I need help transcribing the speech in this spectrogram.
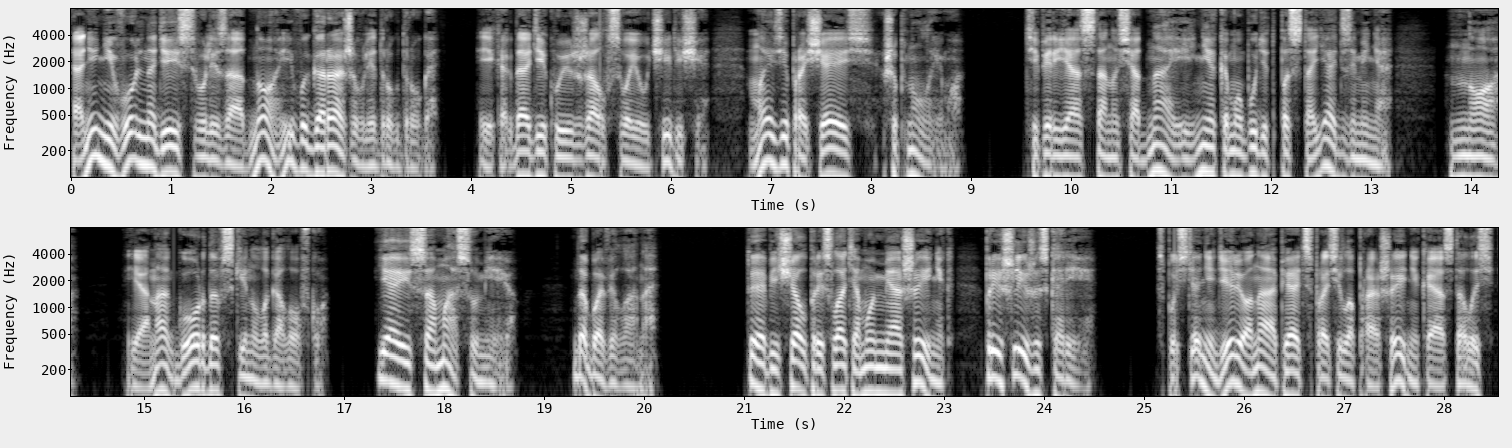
они невольно действовали заодно и выгораживали друг друга. И когда Дик уезжал в свое училище, Мэйзи, прощаясь, шепнула ему. «Теперь я останусь одна, и некому будет постоять за меня. Но...» И она гордо вскинула головку. «Я и сама сумею», — добавила она. Ты обещал прислать Амомме ошейник, пришли же скорее». Спустя неделю она опять спросила про ошейник и осталась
